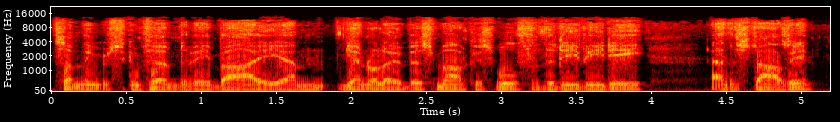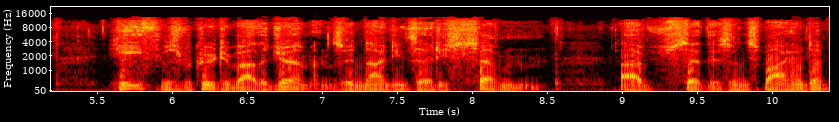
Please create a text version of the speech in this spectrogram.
something which was confirmed to me by um, Generaloberst Markus Wolf of the DVD and the Stasi. Heath was recruited by the Germans in 1937. I've said this in Spy Hunter.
